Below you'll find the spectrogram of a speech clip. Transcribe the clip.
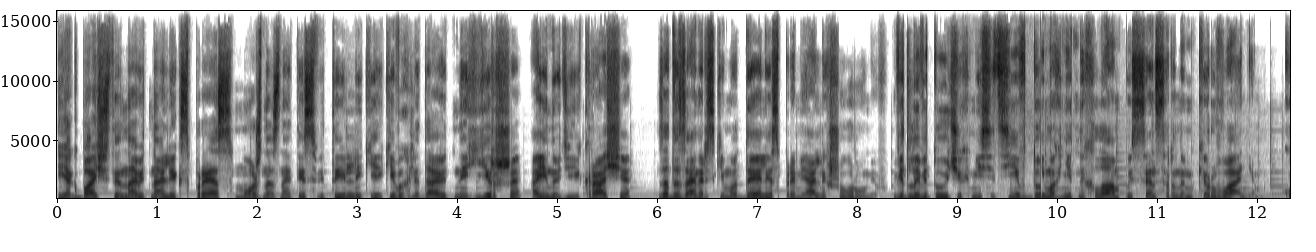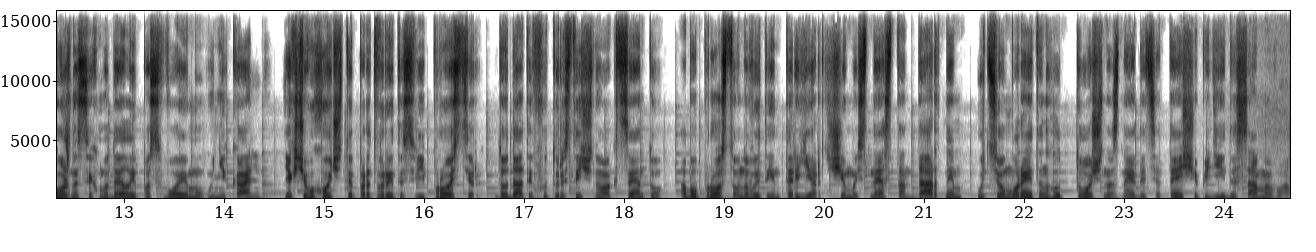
І Як бачите, навіть на AliExpress можна знайти світильники, які виглядають не гірше, а іноді і краще. За дизайнерські моделі з преміальних шоурумів від левітуючих місяців до магнітних ламп із сенсорним керуванням. Кожна з цих моделей по-своєму унікальна. Якщо ви хочете перетворити свій простір, додати футуристичного акценту або просто оновити інтер'єр чимось нестандартним, у цьому рейтингу точно знайдеться те, що підійде саме вам.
